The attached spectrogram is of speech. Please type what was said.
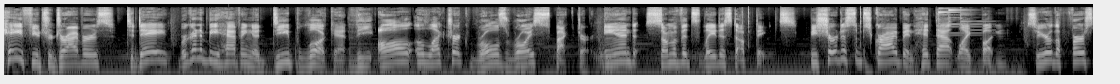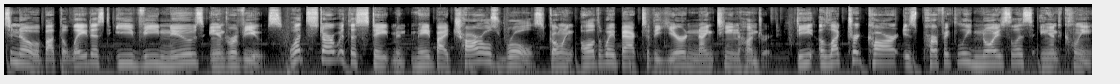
Hey, future drivers! Today, we're going to be having a deep look at the all electric Rolls Royce Spectre and some of its latest updates. Be sure to subscribe and hit that like button so you're the first to know about the latest EV news and reviews. Let's start with a statement made by Charles Rolls going all the way back to the year 1900. The electric car is perfectly noiseless and clean.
